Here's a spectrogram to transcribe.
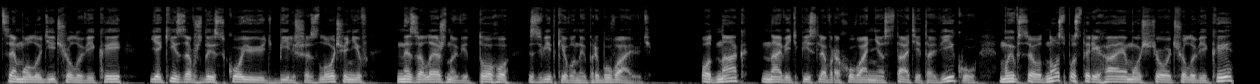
це молоді чоловіки, які завжди скоюють більше злочинів, незалежно від того, звідки вони прибувають. Однак, навіть після врахування статі та віку, ми все одно спостерігаємо, що чоловіки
